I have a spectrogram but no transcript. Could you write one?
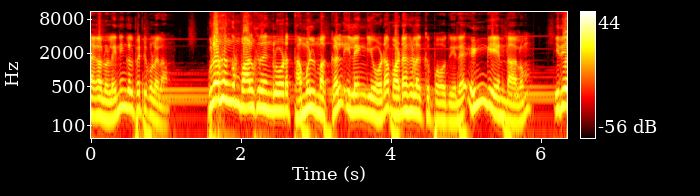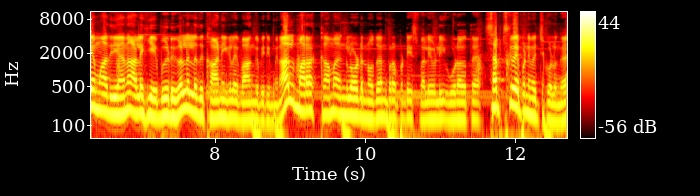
தகவல்களை நீங்கள் பெற்றுக்கொள்ளலாம். உலகெங்கும் வாழ்கிற எங்களோட தமிழ் மக்கள் இலங்கையோட வடகிழக்கு பகுதியில் எங்கே என்றாலும் இதே மாதிரியான அழகிய வீடுகள் அல்லது காணிகளை வாங்க விரும்பினால் மறக்காம எங்களோட நொதன் ப்ராப்பர்ட்டிஸ் வலையொலி ஊடகத்தை சப்ஸ்கிரைப் பண்ணி வச்சுக்கொள்ளுங்க.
